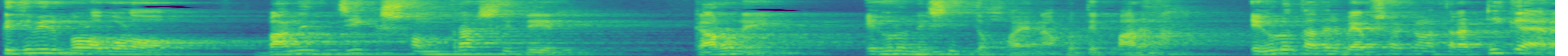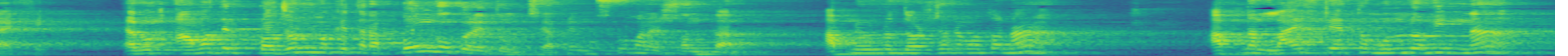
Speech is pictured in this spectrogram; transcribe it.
পৃথিবীর বড় বড় বাণিজ্যিক সন্ত্রাসীদের কারণে এগুলো নিষিদ্ধ হয় না, হতে পারে না। এগুলো তাদের ব্যবসার কারণে তারা টিকায় রাখে এবং আমাদের প্রজন্মকে তারা পঙ্গু করে তুলছে। আপনি মুসলমানের সন্তান, আপনি অন্য দশজনের মতো না। আপনার লাইফটা এত মূল্যহীন না।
